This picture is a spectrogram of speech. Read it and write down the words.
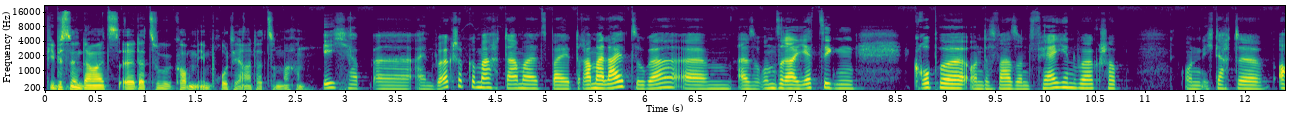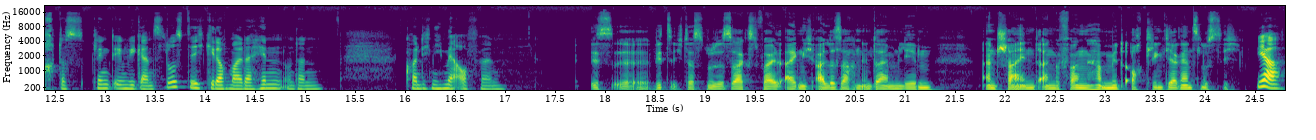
Wie bist du denn damals äh, dazu gekommen, Impro-Theater zu machen? Ich habe äh, einen Workshop gemacht, damals bei Drama Light sogar, ähm, also unserer jetzigen Gruppe. Und das war so ein Ferienworkshop. Und ich dachte, ach, das klingt irgendwie ganz lustig, geh doch mal dahin. Und dann konnte ich nicht mehr aufhören. Ist äh, witzig, dass du das sagst, weil eigentlich alle Sachen in deinem Leben anscheinend angefangen haben mit, auch klingt ja ganz lustig. Ja.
